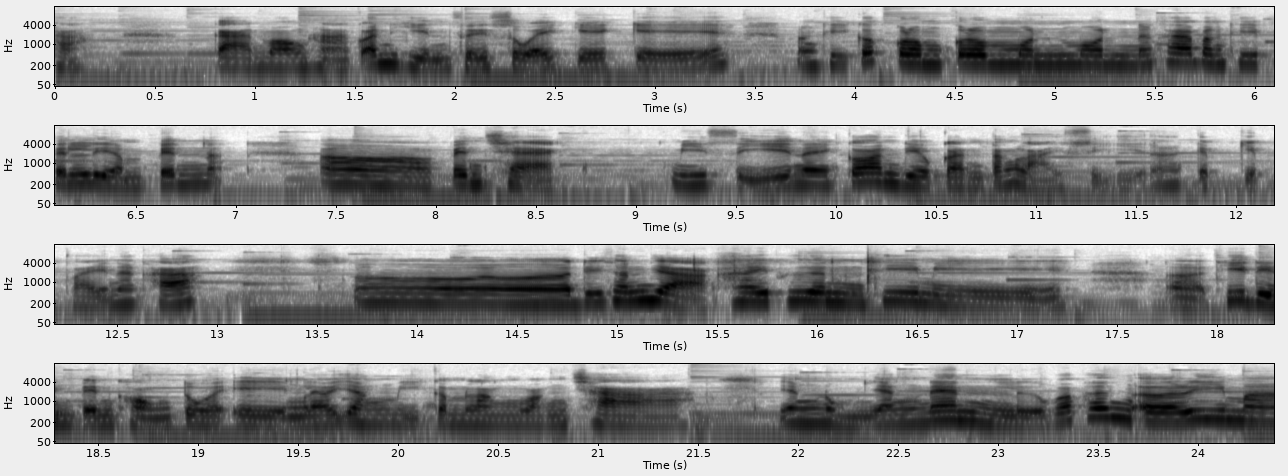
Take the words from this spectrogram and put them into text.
ค่ะ การมองหาก้อนหินสวยๆ เก๋ๆ บางทีก็กลมๆ มนๆ นะคะ บางทีเป็นเหลี่ยม เป็นเป็นแฉก มีสีในก้อนเดียวกันตั้งหลายสีนะ เก็บเก็บไว้นะคะดิฉันอยากให้เพื่อนที่มีที่ดินเป็นของตัวเองแล้วยังมีกำลังวังชา ยังหนุ่มยังแน่นหรือว่าเพิ่งเออรี่มา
